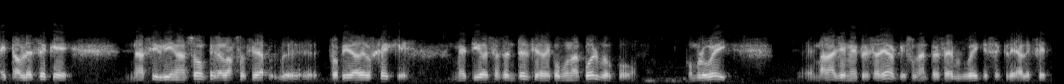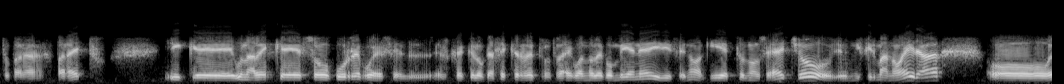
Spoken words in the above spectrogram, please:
establece que Nasir Bin que era la sociedad eh, propiedad del jeque, metió esa sentencia de común acuerdo con, con Blue Bay, el management empresarial, que es una empresa de Blue Bay que se crea el efecto para, para esto y que una vez que eso ocurre, pues el, el jeque lo que hace es que retrotrae cuando le conviene y dice, no, aquí esto no se ha hecho, o mi firma no era, o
